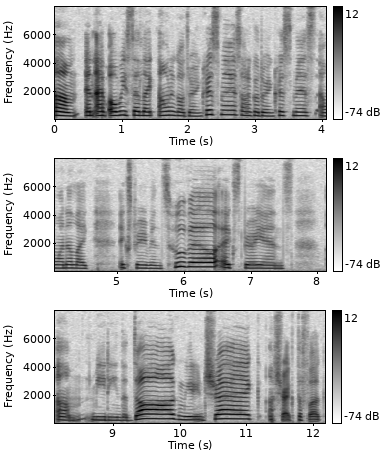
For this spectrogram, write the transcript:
um, and I've always said like I want to go during Christmas. I want to go during Christmas. I want to like experience Whoville, experience um meeting the dog, meeting Shrek, oh, Shrek the fuck,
